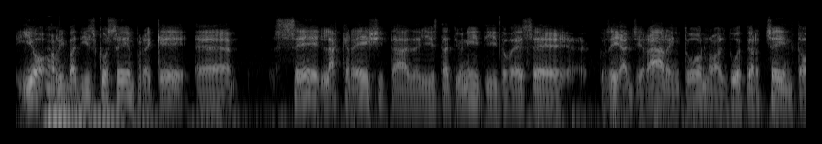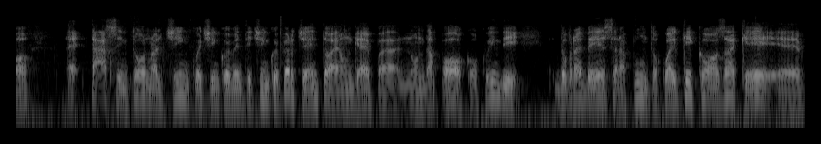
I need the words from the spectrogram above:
Io mm. ribadisco sempre che eh, se la crescita degli Stati Uniti dovesse così aggirare intorno al 2%, eh, tasse intorno al 5-5,25% è un gap eh, non da poco, quindi dovrebbe essere appunto qualche cosa che eh,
